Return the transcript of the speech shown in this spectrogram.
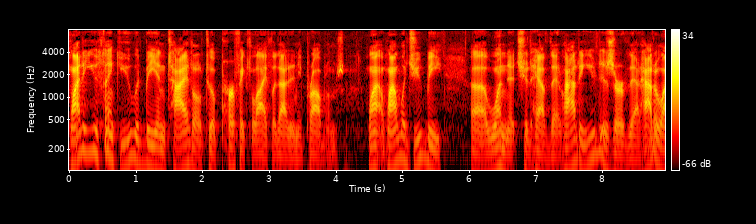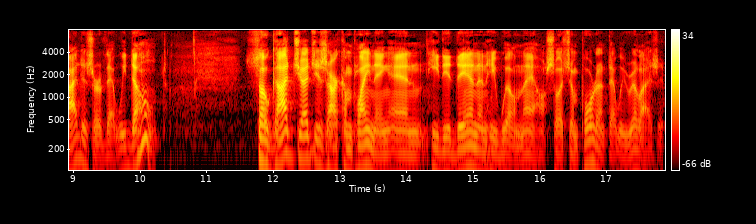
why do you think you would be entitled to a perfect life without any problems? Why, why would you be uh, one that should have that? How do you deserve that? How do I deserve that? We don't. So God judges our complaining, and He did then and He will now. So it's important that we realize it.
